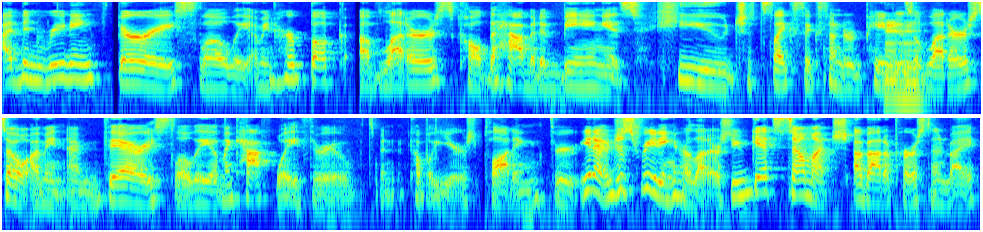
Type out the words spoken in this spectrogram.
I've been reading very slowly. I mean, her book of letters called The Habit of Being is huge. It's like 600 pages of letters. So, I mean, I'm very slowly, I'm like halfway through. It's been a couple years plodding through, you know, just reading her letters. You get so much about a person by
